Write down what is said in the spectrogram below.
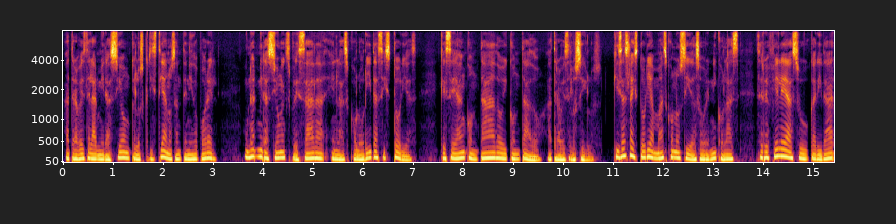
a través de la admiración que los cristianos han tenido por él, una admiración expresada en las coloridas historias que se han contado y contado a través de los siglos. Quizás la historia más conocida sobre Nicolás se refiere a su caridad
